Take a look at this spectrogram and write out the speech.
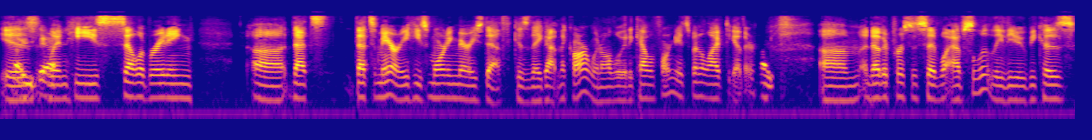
is Oh, yeah. when he's celebrating. Uh, that's that's Mary. He's mourning Mary's death because they got in the car, went all the way to California, and spent a life together. Right. Um, another person said, "Well, absolutely, you," because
